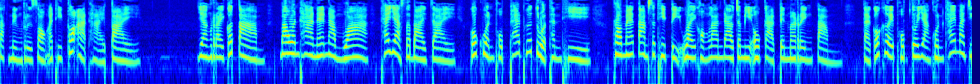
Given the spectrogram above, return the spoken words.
สักหนึ่งหรือสองอาทิตย์ก็อาจหายไป อย่างไรก็ตาม มาวันทาแนะนำว่าถ้าอยากสบายใจก็ควรพบแพทย์เพื่อตรวจทันที เพราะแม้ตามสถิติวัยของลานดาวจะมีโอกาสเป็นมะเร็งต่ำแต่ก็เคยพบตัวอย่างคนไข้มาจ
